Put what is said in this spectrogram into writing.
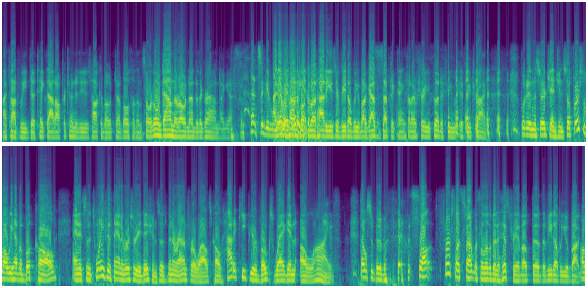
I thought we'd uh, take that opportunity to talk about uh, both of them. So we're going down the road and under the ground, I guess. That's a good way I never found a book it. about how to use your VW bug as a septic tank, but I'm sure you could if you if you tried. Put it in the search engine. So first of all, we have a book called, and it's the 25th anniversary edition, so it's been around for a while. It's called How to Keep Your Volkswagen Alive. Tell us a bit about this. Well, first let's start with a little bit of history about the, the VW bug, Okay.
